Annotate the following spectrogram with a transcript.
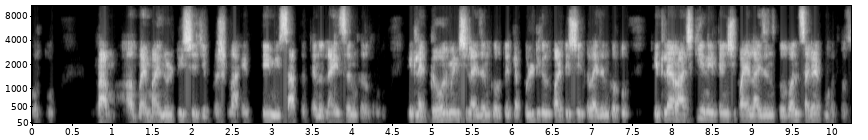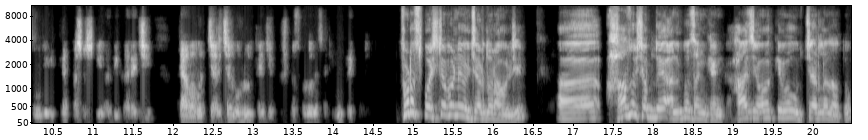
करतो. मायनॉरिटीचे जे प्रश्न आहेत ते मी सातत्यानं लायसन करत होतो इथल्या गव्हर्नमेंटशी लायझन करतो इथल्या पॉलिटिकल पार्टीशी लायझन करतो इथल्या राजकीय नेत्यांशी पाय लायझन करतो. आणि सगळ्यात महत्वाचं म्हणजे इथल्या प्रशासकीय अधिकाऱ्याची त्याबाबत चर्चा घडून त्यांचे प्रश्न सोडवण्यासाठी मी प्रयत्न. थोडं स्पष्टपणे विचारतो राहुलजी. हा जो शब्द आहे अल्पसंख्याक हा जेव्हा केव्हा उच्चारला जातो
